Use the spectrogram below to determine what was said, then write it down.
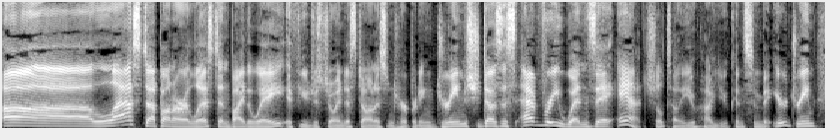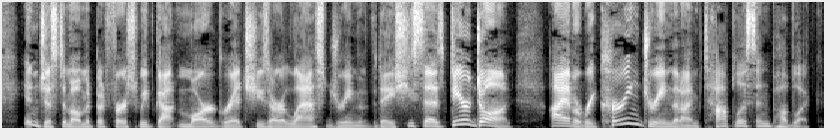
Uh, last up on our list, and by the way, if you just joined us, Dawn is interpreting dreams. She does this every Wednesday, and she'll tell you how you can submit your dream in just a moment. But first, we've got Margaret. She's our last dream of the day. She says, "Dear Dawn, I have a recurring dream that I'm topless in public."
